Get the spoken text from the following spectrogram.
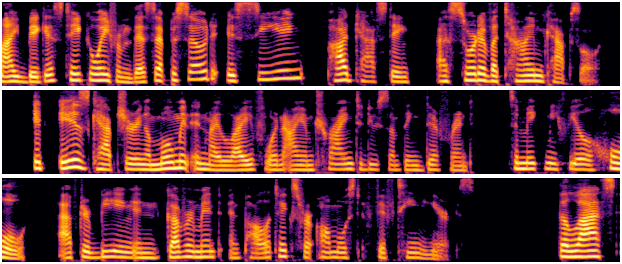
My biggest takeaway from this episode is seeing podcasting as sort of a time capsule. It is capturing a moment in my life when I am trying to do something different to make me feel whole after being in government and politics for almost 15 years. The last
